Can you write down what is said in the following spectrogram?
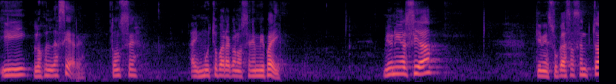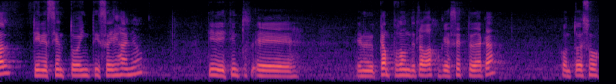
y los glaciares. Entonces, hay mucho para conocer en mi país. Mi universidad tiene su casa central, tiene 126 años, tiene distintos, eh, en el campus donde trabajo, que es este de acá, con todos esos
